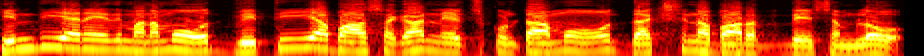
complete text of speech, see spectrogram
హిందీ అనేది మనము ద్వితీయ భాషగా నేర్చుకుంటాము దక్షిణ భారతదేశంలో.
